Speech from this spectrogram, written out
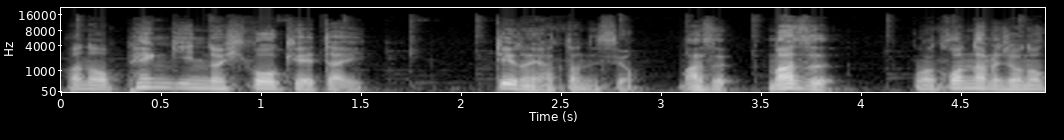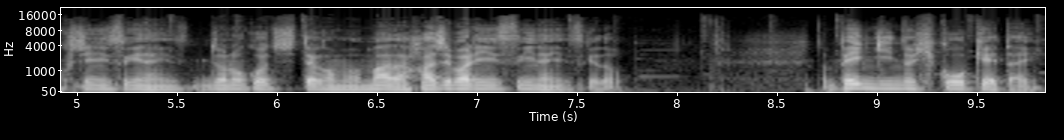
あの、ペンギンの飛行形態っていうのをやったんですよ。まず。まず。まあこんなの序の口に過ぎない。序の口っていうか、まだ始まりに過ぎないんですけど。ペンギンの飛行形態。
